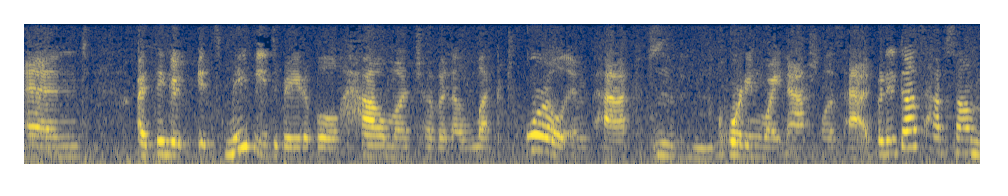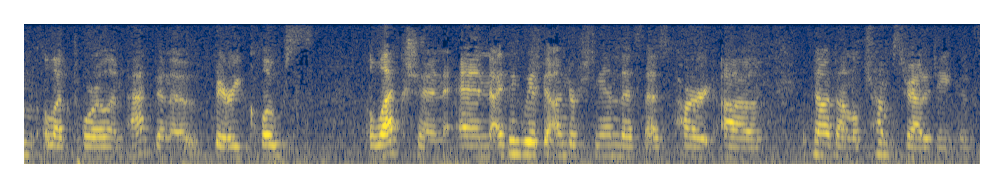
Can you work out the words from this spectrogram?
and I think it, it's maybe debatable how much of an electoral impact mm-hmm. courting white nationalists had, but it does have some electoral impact in a very close election, and I think we have to understand this as part of, it's not Donald Trump's strategy, because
